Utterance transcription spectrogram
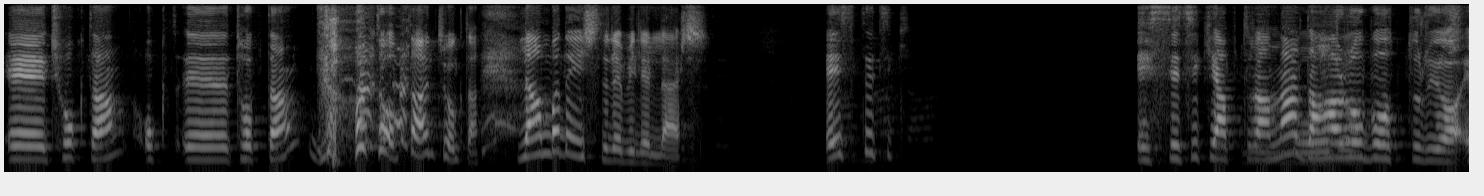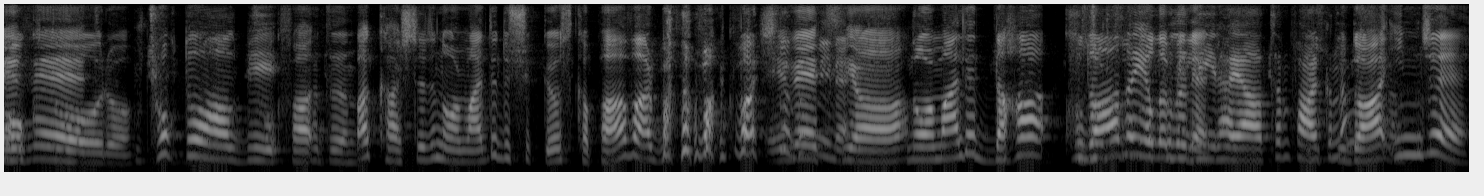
Ee, çoktan, ok- e, toptan. Toptan çoktan. Lamba değiştirebilirler. Estetik. Estetik yaptıranlar Hmm, daha doğru. robot duruyor. Çok evet. doğru. Bu Çok doğal bir fa- kadın. Bak kaşları normalde düşük. Göz kapağı var. Bana bak başladım evet yine. ya. Normalde daha Dudağı da kusursuz yapılı olabilir. değil hayatım farkında Dudağı mısın? ince.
